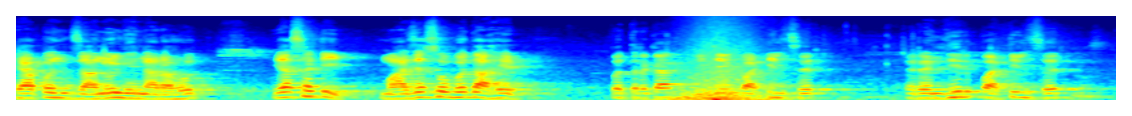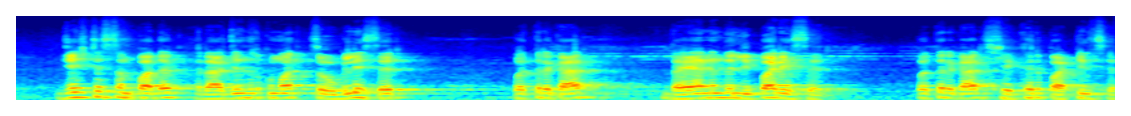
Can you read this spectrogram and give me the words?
हे आपण जाणून घेणार आहोत. यासाठी माझ्यासोबत आहेत पत्रकार विजय पाटील सर रणधीर पाटील सर ज्येष्ठ संपादक राजेंद्र कुमार चौगले सर पत्रकार दयानंद लिपारे सर पत्रकार शेखर पाटील सर.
